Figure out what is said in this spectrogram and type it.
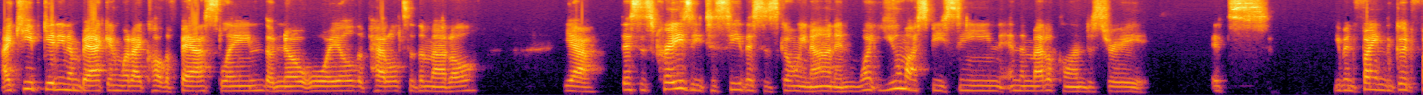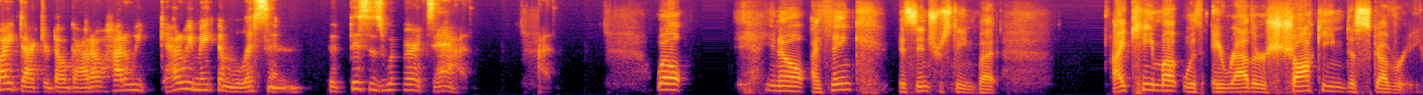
I keep getting them back in what I call the fast lane the no oil, the pedal to the metal. Yeah, this is crazy to see this is going on, and what you must be seeing in the medical industry. It's you've been fighting the good fight, Dr. Delgado. How do we how do we make them listen that this is where it's at? Well, you know, I think it's interesting, but I came up with a rather shocking discovery.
